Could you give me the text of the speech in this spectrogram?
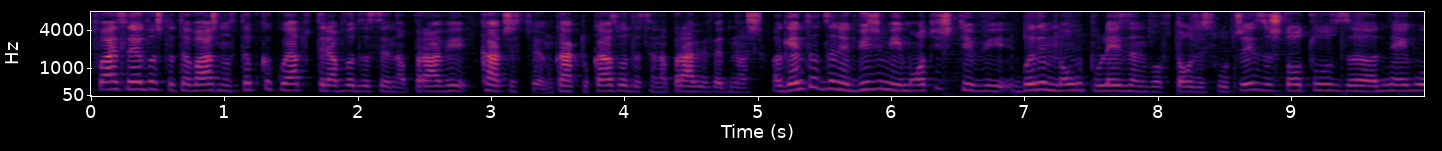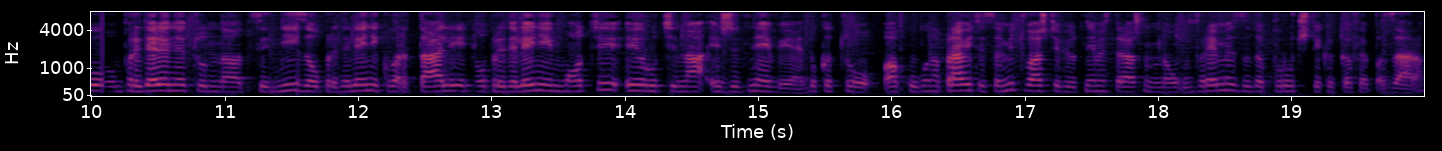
Това е следващата важна стъпка, която трябва да се направи качествено, както казва да се направи веднъж. Агентът за недвижими имоти ще ви бъде много полезен в този случай, защото за него определенето на цени за определени квартали, определени имоти е рутина, ежедневие. Докато ако го направите сами, това ще ви отнеме страшно много време, за да поручите какъв е пазара.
